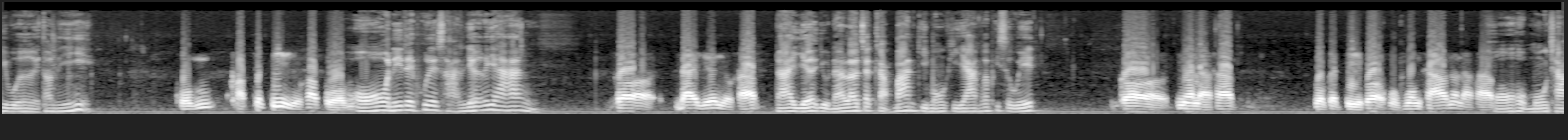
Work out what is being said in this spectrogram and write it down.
อยู่เอ่ยตอนนี้ ผมขับแท็กซี่อยู่ครับผม โอ้วันนี้ได้ผู้โดยสารเยอะหรือยัง ก็ได้เยอะอยู่ครับ ได้เยอะอยู่นะแล้วจะกลับบ้านกี่โมงกี่ยามครับพี่สุวิทย์ก็นั่นแหละครับ ปกติก็หกโมงเช้านั่นแหละครับโอ้หกโมงเช้า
